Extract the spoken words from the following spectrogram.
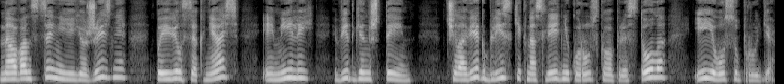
На авансцене ее жизни появился князь Эмилий Витгенштейн – человек, близкий к наследнику русского престола и его супруге.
